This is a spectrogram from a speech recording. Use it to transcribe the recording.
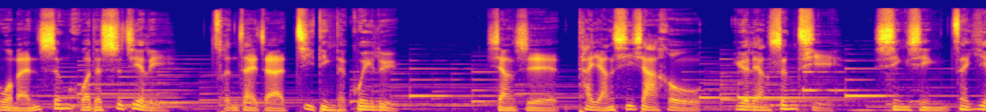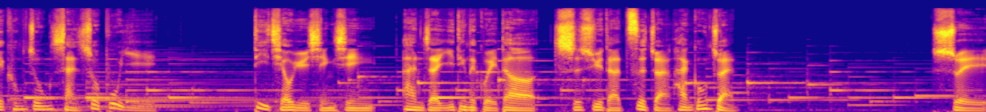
我们生活的世界里，存在着既定的规律，像是太阳西下后，月亮升起，星星在夜空中闪烁不已，地球与行星按着一定的轨道持续的自转和公转，水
